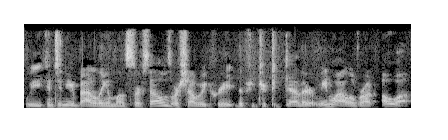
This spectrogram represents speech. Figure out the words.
we continue battling amongst ourselves, or shall we create the future together? Meanwhile, over on Oa,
